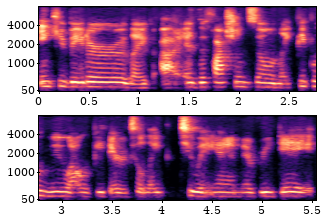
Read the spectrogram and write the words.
incubator like I, at the fashion zone like people knew i would be there till like 2 a.m every day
